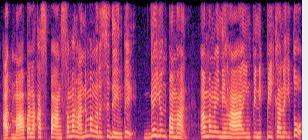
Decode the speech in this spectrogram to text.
at mapalakas pa ang samahan ng mga residente. Gayunpaman, ang mga inihahaing pinikpika na ito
